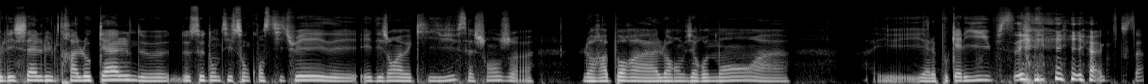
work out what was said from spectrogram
l'échelle ultra locale de, ceux dont ils sont constitués et, des gens avec qui ils vivent, ça change leur rapport à leur environnement, à, à l'apocalypse et à tout ça.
